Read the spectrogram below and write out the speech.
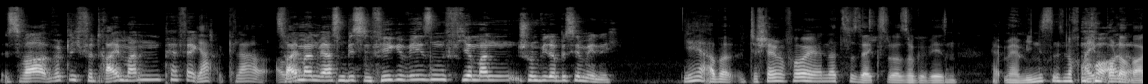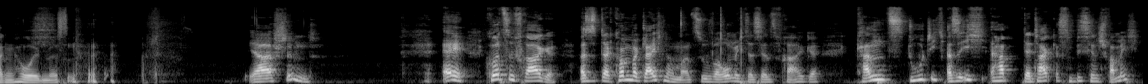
Es war wirklich für drei Mann perfekt. Ja, klar. Zwei Mann wäre es ein bisschen viel gewesen, vier Mann schon wieder ein bisschen wenig. Ja, aber stell dir mal vor, wir wären da zu sechs oder so gewesen. Hätten wir ja mindestens noch einen Oh, Alter. Bollerwagen holen müssen. Ja, stimmt. Ey, kurze Frage. Also da kommen wir gleich nochmal zu, warum ich das jetzt frage. Kannst du dich, also ich hab, der Tag ist ein bisschen schwammig,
